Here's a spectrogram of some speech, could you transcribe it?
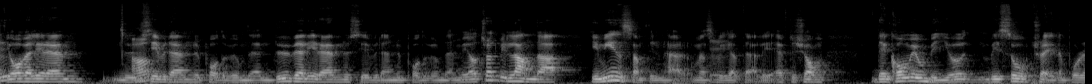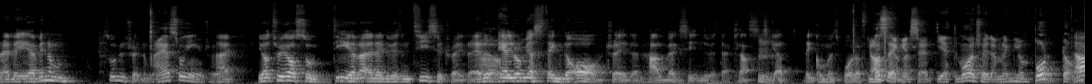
Att jag väljer en, nu Mm. Ja. ser vi den, nu poddar vi om den. Du väljer en, nu ser vi den, nu poddar vi om den. Men jag tror att vi landar gemensamt i den här, om jag ska vara Mm. helt ärlig. Eftersom den kom ju på bio, vi såg trailern på den. Eller jag vet inte om... Såg du trailern på den? Nej, jag såg ingen jag. Nej, jag tror jag såg delar, eller du vet en teaser trailer. Eller, Ja. eller om jag stängde av trailern halvvägs in, du vet det klassiska att den kommer spoila för Jag har mycket. säkert sett jättemånga trailrar men glömt bort dem. Ja.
